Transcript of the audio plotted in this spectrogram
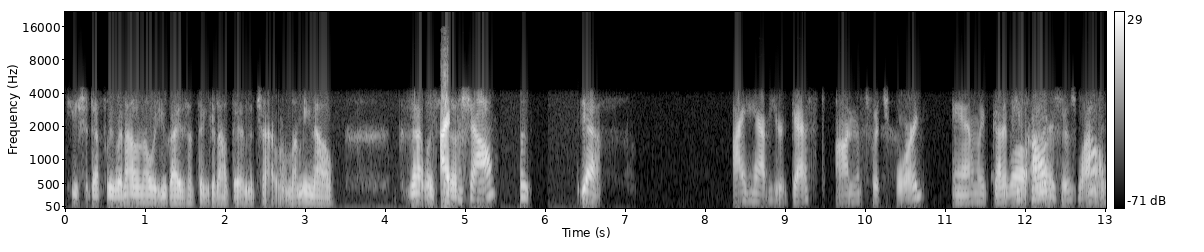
he should definitely win. I don't know what you guys are thinking out there in the chat room. Let me know. That was just, Michelle. yes. I have your guest on the switchboard, and we've got a Well, few callers as well.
